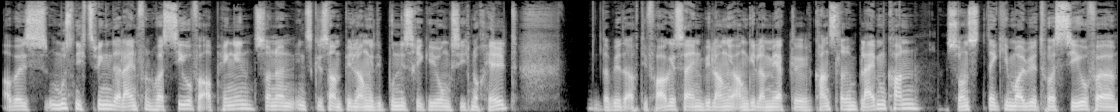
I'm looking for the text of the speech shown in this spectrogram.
Aber es muss nicht zwingend allein von Horst Seehofer abhängen, sondern insgesamt, wie lange die Bundesregierung sich noch hält. Da wird auch die Frage sein, wie lange Angela Merkel Kanzlerin bleiben kann. Sonst denke ich mal, wird Horst Seehofer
